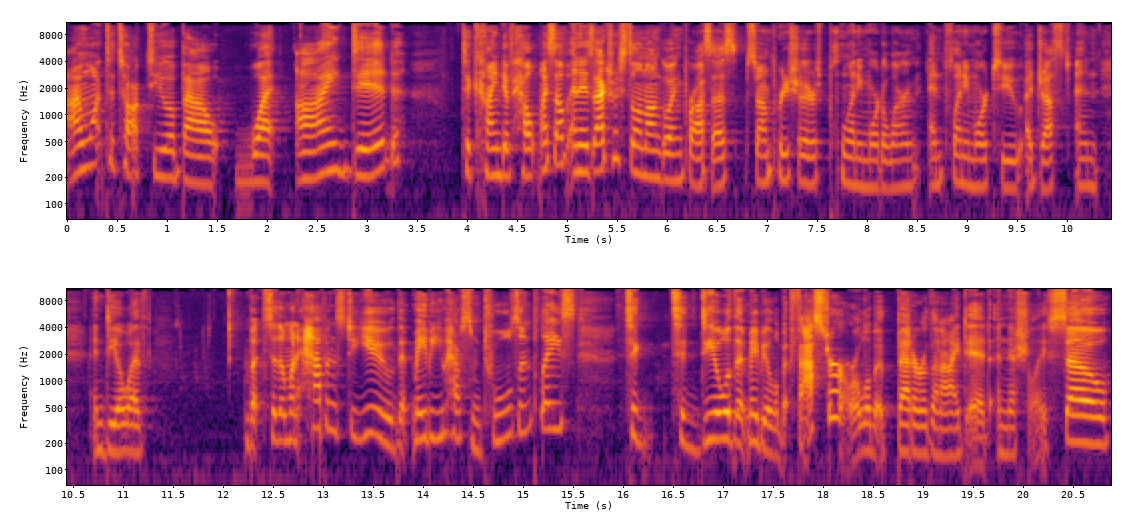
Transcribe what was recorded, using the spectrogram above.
I want to talk to you about what I did to kind of help myself. And it's actually still an ongoing process. So I'm pretty sure there's plenty more to learn and plenty more to adjust and, and deal with. But so then when it happens to you, that maybe you have some tools in place to to deal with it maybe a little bit faster or a little bit better than I did initially. So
